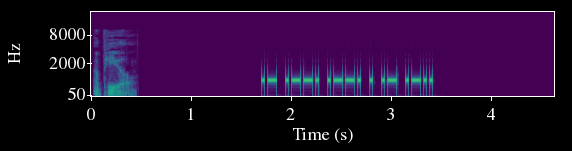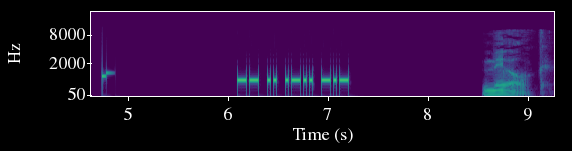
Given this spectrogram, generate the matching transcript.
Appeal. Milk.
